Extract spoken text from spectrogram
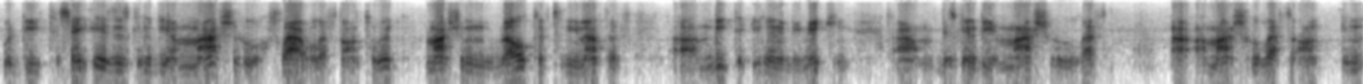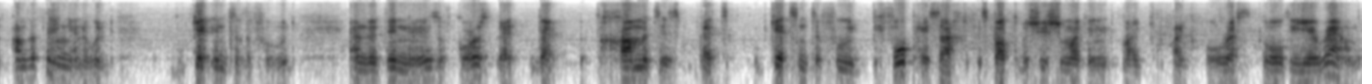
would be to say is there's going to be a mashu of flour left onto it. Mashu relative to the amount of uh, meat that you're going to be making. Um, there's going to be a mashu left uh, a mashu left on in, on the thing, and it would get into the food. And the thing is, of course, that that chametz is that gets into food before Pesach is about the like like like all rest all the year round.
